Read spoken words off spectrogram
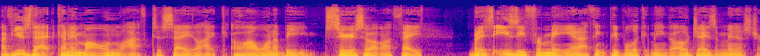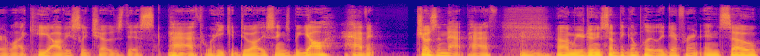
I've used that kind of in my own life to say, like, oh, I want to be serious about my faith. But it's easy for me. And I think people look at me and go, oh, Jay's a minister. Like, he obviously chose this mm-hmm. path where he could do all these things. But y'all haven't chosen that path. Mm-hmm. Um, you're doing something completely different. And so,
